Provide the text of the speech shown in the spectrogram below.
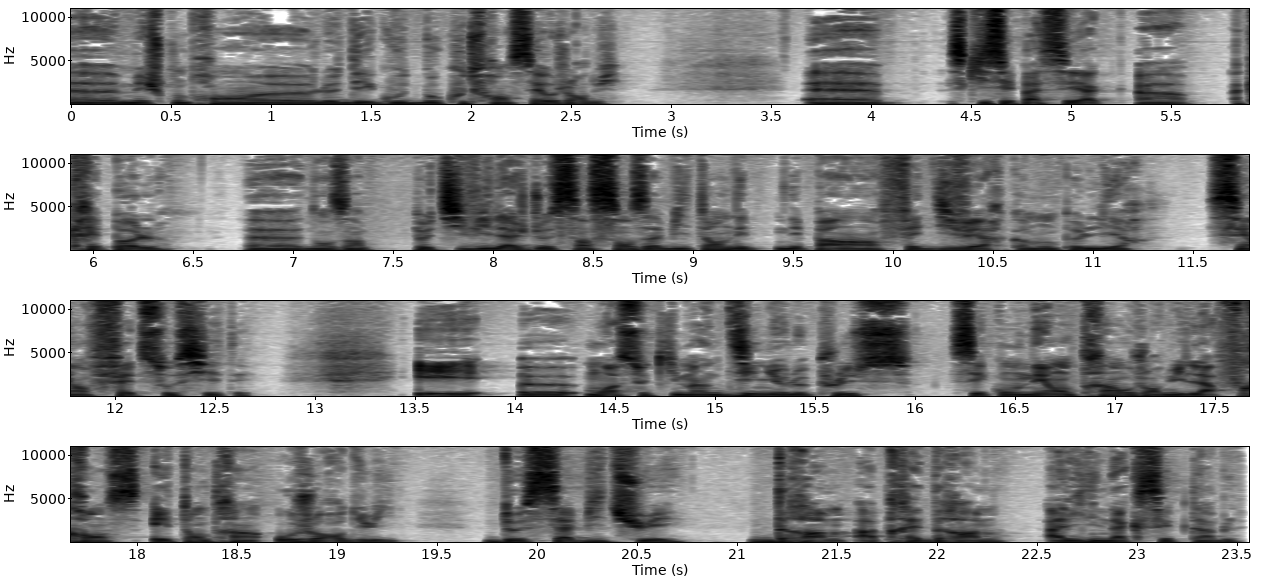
euh, mais je comprends euh, le dégoût de beaucoup de Français aujourd'hui. ce qui s'est passé à, Crépole, dans un petit village de 500 habitants, n'est pas un fait divers comme on peut le lire. C'est un fait de société. Et moi, ce qui m'indigne le plus, c'est qu'on est en train aujourd'hui, la France est en train aujourd'hui de s'habituer, drame après drame, à l'inacceptable.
